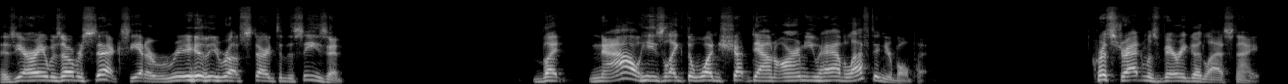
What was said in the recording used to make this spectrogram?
His ERA was over six. He had a really rough start to the season. But now he's like the one shutdown arm you have left in your bullpen. Chris Stratton was very good last night.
